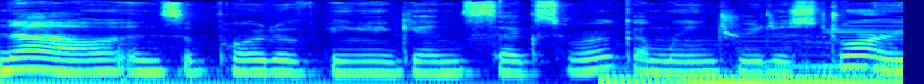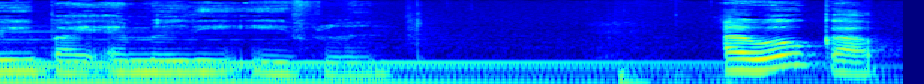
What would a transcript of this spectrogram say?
Now, in support of being against sex work, I'm going to read a story by Emily Eveland. I woke up,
